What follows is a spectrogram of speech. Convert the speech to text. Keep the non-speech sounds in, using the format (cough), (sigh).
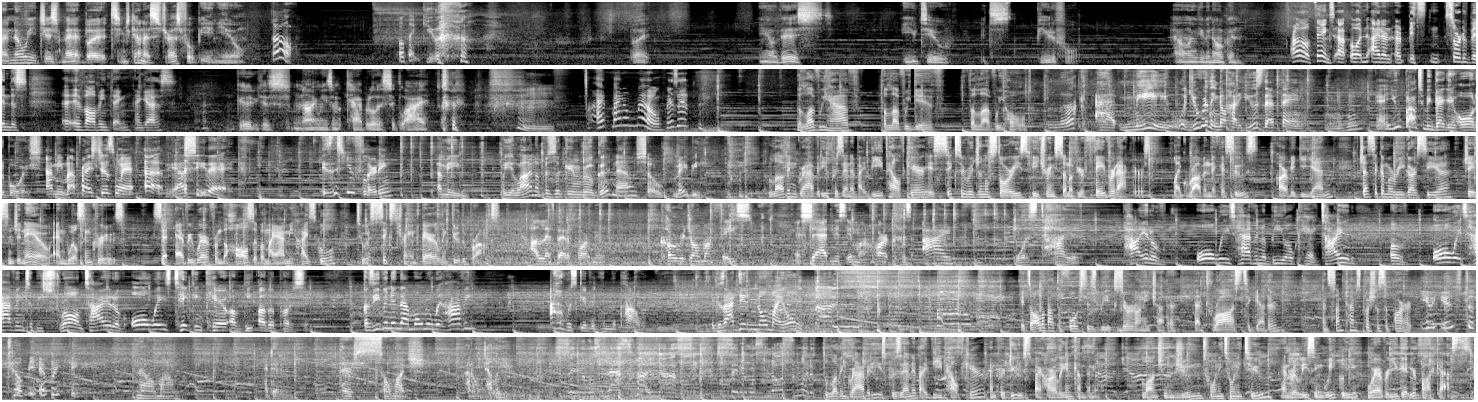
I know we just met, but it seems kind of stressful being you. Oh. Well, thank you. (laughs) But, you know, this, you two, it's beautiful. How long have you been open? oh, thanks. Uh, well, I don't. Uh, it's sort of been this uh, evolving thing, I guess. Good, because monogamy is a capitalistic lie. (laughs) hmm. I, I don't know. Is it? (laughs) The love we have, the love we give, the love we hold. Look at me. Ooh, you really know how to use that thing. Mm-hmm. Man, you about to be begging all the boys. I mean, my price just went up. Yeah, I see that. Is this you flirting? I mean, well, your lineup is looking real good now, so maybe. (laughs) Love in Gravity, presented by ViiV Healthcare, is six original stories featuring some of your favorite actors, like Robin de Jesús, Harvey Guillén, Jessica Marie Garcia, Jason Genao, and Wilson Cruz. Set everywhere from the halls of a Miami high school to a six train barreling through the Bronx. I left that apartment, courage on my face, and sadness in my heart because I was tired. Tired of always having to be okay. Tired of always having to be strong. Tired of always taking care of the other person. Because even in that moment with Javi, I was giving him the power. Because I didn't know my own. It's all about the forces we exert on each other that draw us together and sometimes push us apart. You used to tell me everything. No, Mom. I didn't. There's so much I don't tell you. Love in Gravity is presented by ViiV Healthcare and produced by Harley and Company. Launching June 2022 and releasing weekly wherever you get your podcasts.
